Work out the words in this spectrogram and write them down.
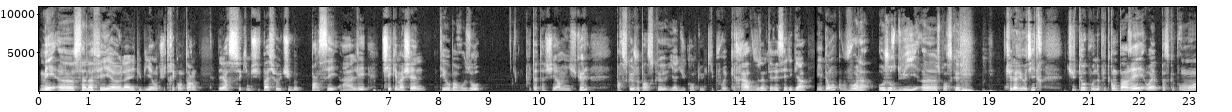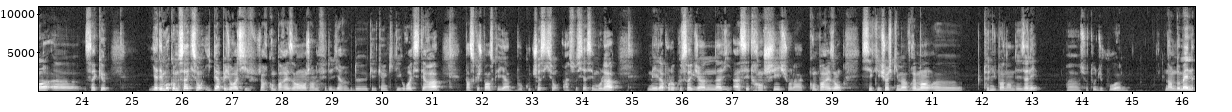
Mais euh, ça l'a fait, euh, là elle est publiée, donc je suis très content. D'ailleurs, ceux qui ne me suivent pas sur YouTube, pensez à aller checker ma chaîne, Théo Barroso, tout attaché en minuscule parce que je pense qu'il y a du contenu qui pourrait grave vous intéresser les gars. Et donc voilà, aujourd'hui, euh, je pense que tu l'as vu au titre, tuto pour ne plus te comparer, ouais, parce que pour moi, euh, c'est vrai que il y a des mots comme ça qui sont hyper péjoratifs, genre comparaison, genre le fait de dire de quelqu'un qui est gros, etc. Parce que je pense qu'il y a beaucoup de choses qui sont associées à ces mots-là. Mais là, pour le coup, c'est vrai que j'ai un avis assez tranché sur la comparaison c'est quelque chose qui m'a vraiment euh, tenu pendant des années, euh, surtout du coup dans le domaine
